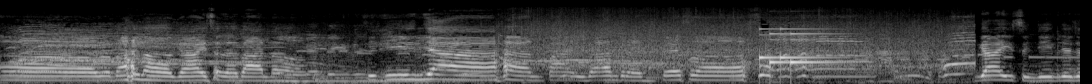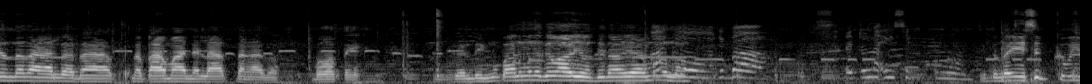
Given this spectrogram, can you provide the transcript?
Ah, nanalo guys, nanalo. Si Jillian! 500 pesos! Guys, si Jillian yung nanalo na natama niya lahat ng ano, bote. Galing mo. Paano mo nagawa yun? Dinaya mo ano? Ano, di ba? Ito naisip ko. Ito naisip ko may,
